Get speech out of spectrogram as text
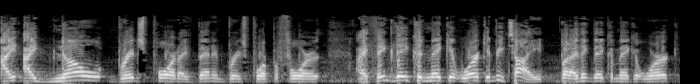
I, I know Bridgeport. I've been in Bridgeport before. I think they could make it work. It'd be tight, but I think they could make it work.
